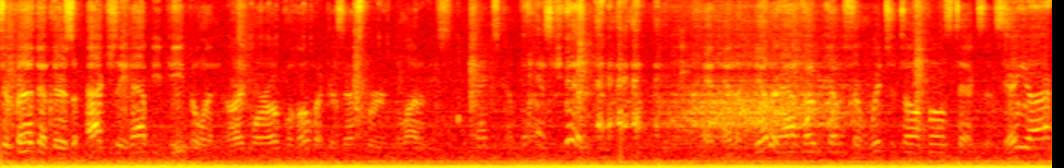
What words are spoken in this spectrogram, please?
Well, Mr. President, there's actually happy people in Ardmore, Oklahoma, because that's where a lot of these tanks come from. That's good. And, and the other half of them comes from Wichita Falls, Texas. there you are.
